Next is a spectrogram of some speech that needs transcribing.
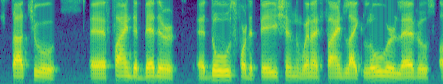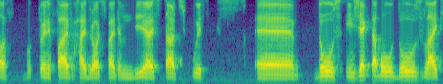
start to uh, find a better uh, dose for the patient. When I find like lower levels of 25 hydrox vitamin D, I start with uh, those injectable dose like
